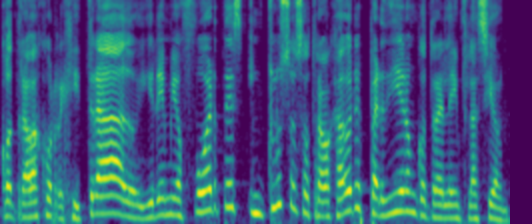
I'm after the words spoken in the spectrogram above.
con trabajo registrado y gremios fuertes, incluso esos trabajadores perdieron contra la inflación.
